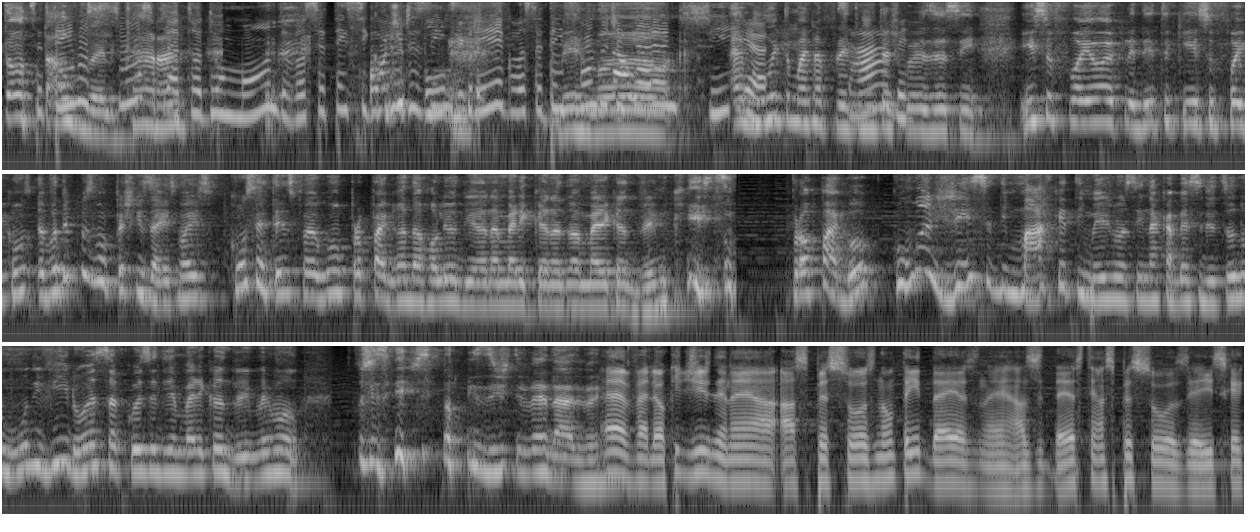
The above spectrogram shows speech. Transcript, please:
total, você tem o SUS para todo mundo, você tem seguro-desemprego, você tem Meu fundo irmão, de garantia. É muito mais na frente sabe? muitas coisas assim. Isso foi, eu acredito que isso foi. Eu vou depois vou pesquisar isso, mas com certeza foi alguma propaganda hollywoodiana americana do American Dream que isso propagou com uma agência de marketing mesmo assim na cabeça de todo mundo e virou essa coisa de American Dream, meu irmão. Existe, não existe de verdade, velho. É, velho, é o que dizem, né? As pessoas não têm ideias, né? As ideias têm as pessoas. E é isso que,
